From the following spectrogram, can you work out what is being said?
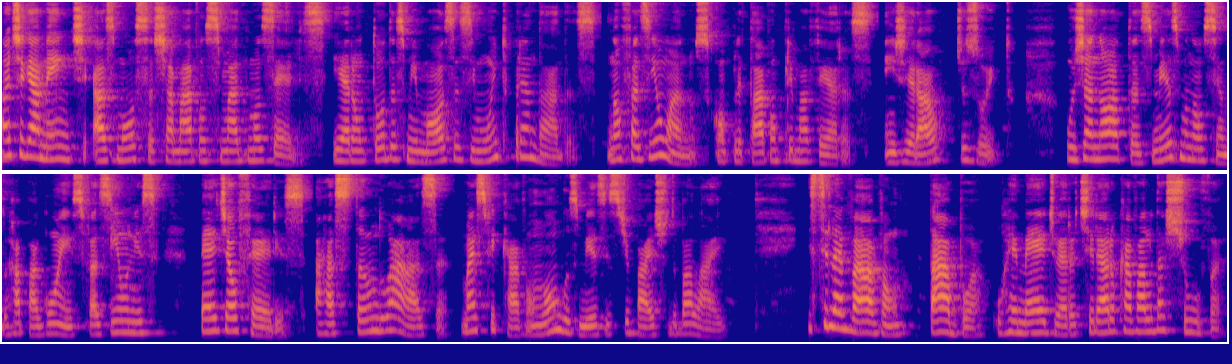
Antigamente, as moças chamavam-se mademoiselles e eram todas mimosas e muito prendadas. Não faziam anos, completavam primaveras, em geral, 18. Os janotas, mesmo não sendo rapagões, faziam-lhes pé de alferes, arrastando a asa, mas ficavam longos meses debaixo do balaio. E se levavam tábua, o remédio era tirar o cavalo da chuva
